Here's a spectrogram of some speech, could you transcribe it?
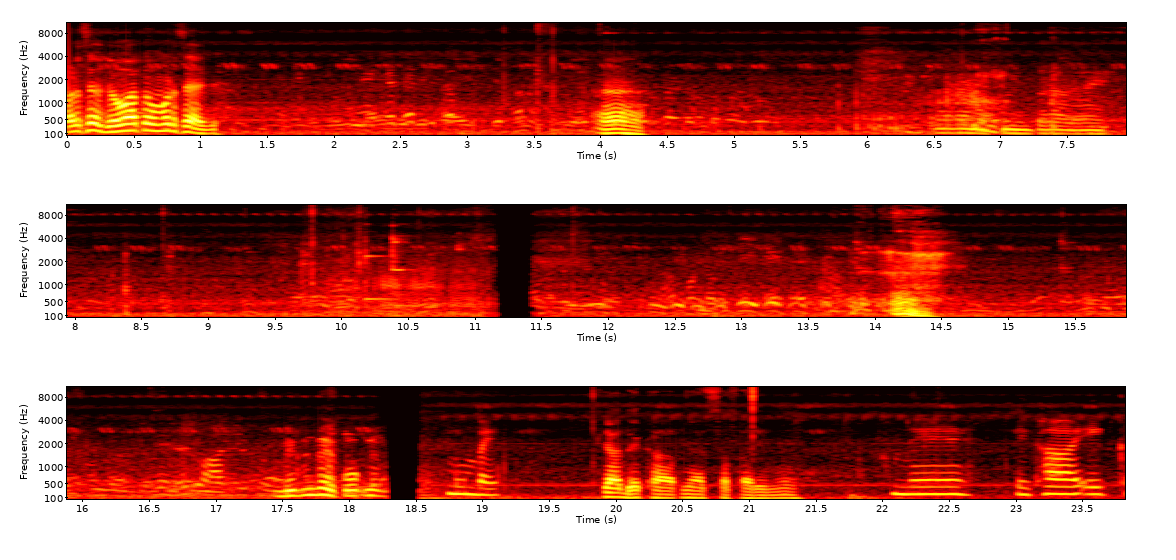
મળશે જોવા તો મળશે જ હા બિપિનભાઈ કોકને मुंबई क्या देखा आपने आज सफारी में हमने देखा एक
